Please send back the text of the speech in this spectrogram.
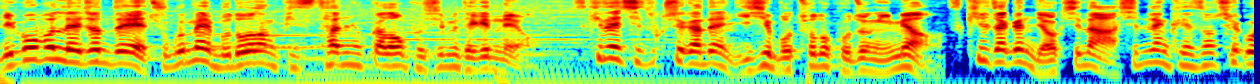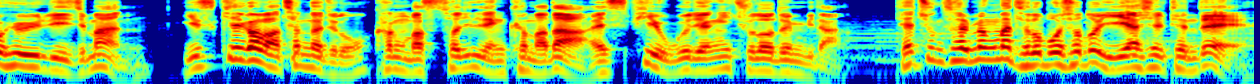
리그 오브 레전드의 죽음의 무도랑 비슷한 효과라고 보시면 되겠네요. 스킬의 지속 시간은 25초도 고정이며 스킬작은 역시나 10랭크에서 최고 효율이지만 이 스킬과 마찬가지로 각 마스터리 랭크마다 SP 요구량이 줄어듭니다. 대충 설명만 들어보셔도 이해하실 텐데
